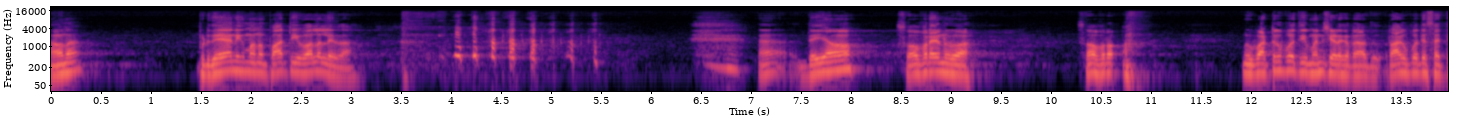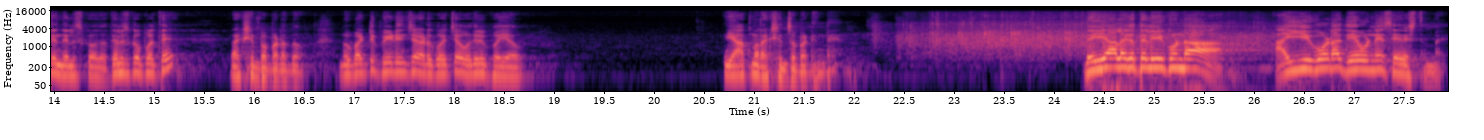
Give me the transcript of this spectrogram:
అవునా? ఇప్పుడు దేయానికి మనం పార్టీ ఇవ్వాలా లేదా ఆ, దెయ్యం సూపరే నువ్వా సూపరం నువ్వు పట్టకపోతే ఈ మనిషి ఎడక రాదు రాకపోతే సత్యం తెలుసుకోదు తెలుసుకోకపోతే రక్షింపబడదు నువ్వు బట్టి పీడించే అక్కడికి వచ్చా వదిలిపోయావు ఈ ఆత్మ రక్షించబడింది దెయ్యాలకు తెలియకుండా అయ్యి కూడా దేవుడినే సేవిస్తున్నాయి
